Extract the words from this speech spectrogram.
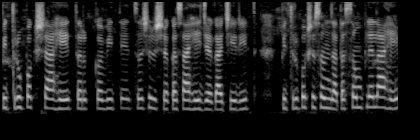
पितृपक्ष आहे तर कवितेचं शीर्षक असं आहे जगाची रीत. पितृपक्ष समजा आता संपलेला आहे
